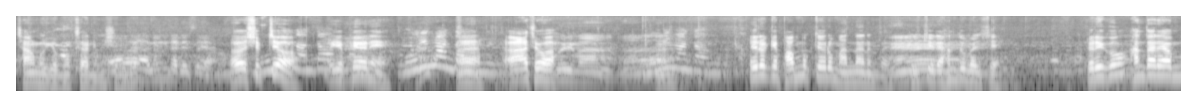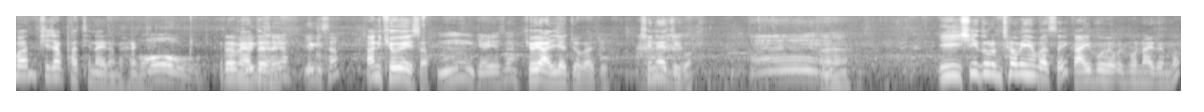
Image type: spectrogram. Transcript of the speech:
장로교 목사님이신데 아, 너무 잘했어요. 어 쉽죠? 이게 표현이 머리만 예. 닿는 거. 아 좋아 머리만. 아. 머리만 닿는 거. 이렇게 반복적으로 만나는 거예요 네. 일주일에 한두 번씩 그리고 한 달에 한 번 피자 파티나 이런 거 하는 거예요 오. 그러면 여기서요? 여기서? 아니 교회에서 음, 교회에서? 교회 알려줘가지고 친해지고 아. 어. 이 시도는 처음 해봤어요? 가위바위보나 이런 거?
